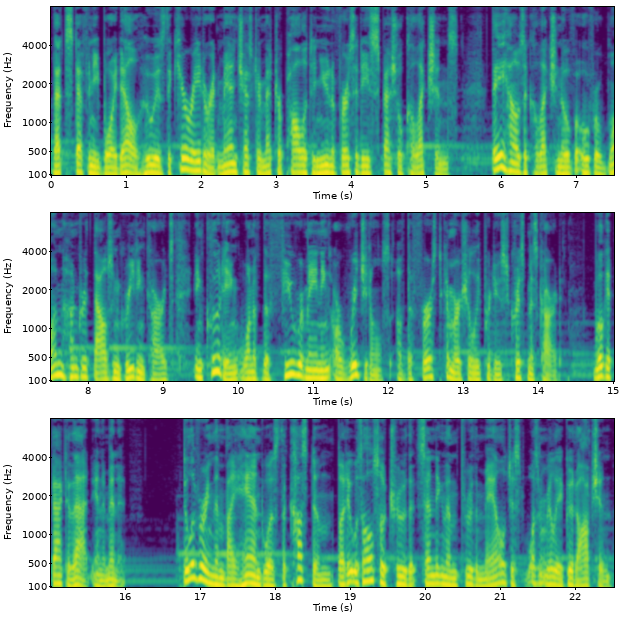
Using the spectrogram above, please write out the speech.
That's Stephanie Boydell, who is the curator at Manchester Metropolitan University's Special Collections. They house a collection of over 100,000 greeting cards, including one of the few remaining originals of the first commercially produced Christmas card. We'll get back to that in a minute. Delivering them by hand was the custom, but it was also true that sending them through the mail just wasn't really a good option.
